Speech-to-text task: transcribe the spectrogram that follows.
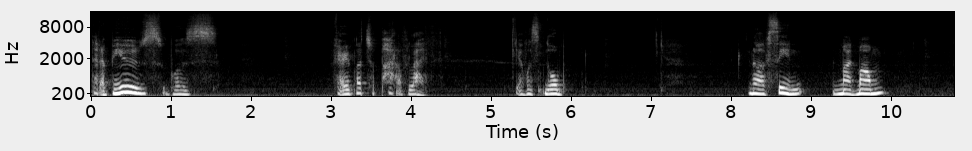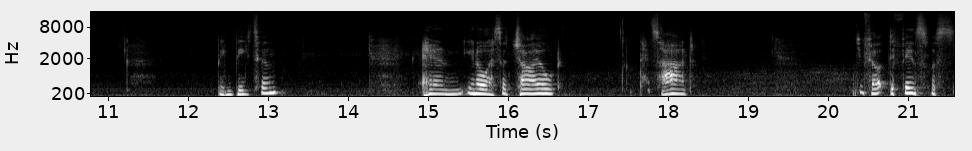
that abuse was very much a part of life. It was normal. You know, I've seen my mum being beaten. And, you know, as a child, that's hard. You felt defenseless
